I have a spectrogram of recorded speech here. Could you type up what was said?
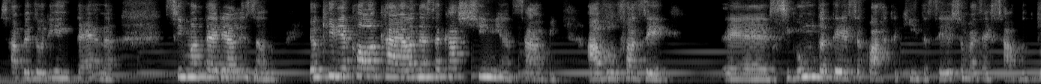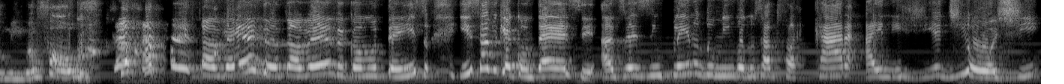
sabedoria interna se materializando. Eu queria colocar ela nessa caixinha, sabe? Ah, vou fazer é, segunda, terça, quarta, quinta, sexta, mas aí sábado, domingo eu folgo. tá vendo? Tá vendo como tem isso? E sabe o que acontece? Às vezes, em pleno domingo ou no sábado, fala, cara, a energia de hoje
